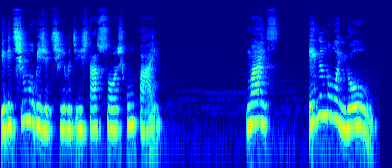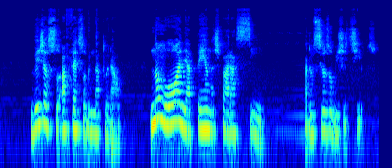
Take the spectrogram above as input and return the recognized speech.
Ele tinha um objetivo de estar sós com o Pai. Mas ele não olhou, veja a fé sobrenatural, não olha apenas para si, para os seus objetivos,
